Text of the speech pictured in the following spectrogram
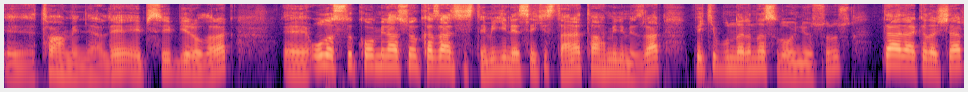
e, tahminlerle hepsi bir olarak e, olasılık kombinasyon kazanç sistemi yine 8 tane tahminimiz var. Peki bunları nasıl oynuyorsunuz? Değerli arkadaşlar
